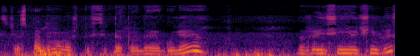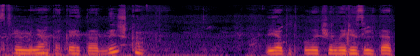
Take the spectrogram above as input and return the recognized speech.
Сейчас подумала, что всегда, когда я гуляю, даже если не очень быстро, у меня какая-то отдышка. Я тут получила результат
